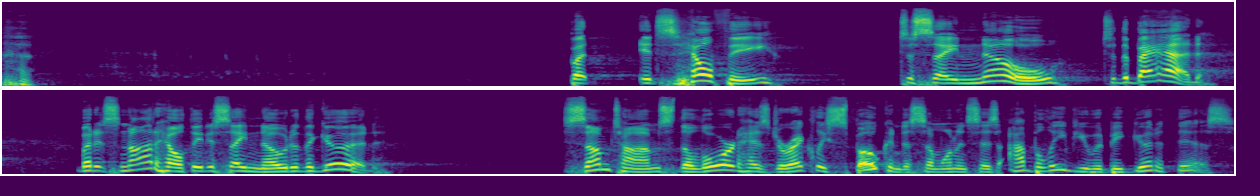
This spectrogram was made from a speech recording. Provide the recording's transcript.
it's healthy to say no to the bad, but it's not healthy to say no to the good. Sometimes the Lord has directly spoken to someone and says, I believe you would be good at this.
